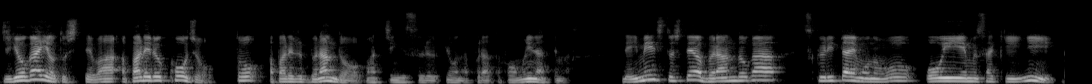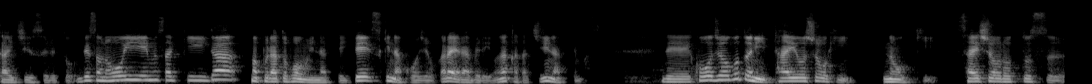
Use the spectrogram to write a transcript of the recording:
事業概要としては、アパレル工場とアパレルブランドをマッチングするようなプラットフォームになっています。で、イメージとしては、ブランドが作りたいものを OEM 先に外注すると。で、その OEM 先が、ま、プラットフォームになっていて、好きな工場から選べるような形になっています。で、工場ごとに対応商品、納期、最小ロット数、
